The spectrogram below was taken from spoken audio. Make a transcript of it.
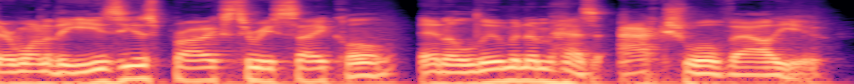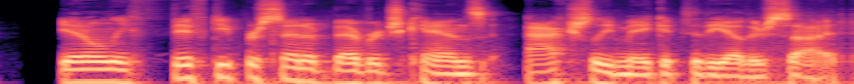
They're one of the easiest products to recycle, and aluminum has actual value. Yet only 50% of beverage cans actually make it to the other side.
